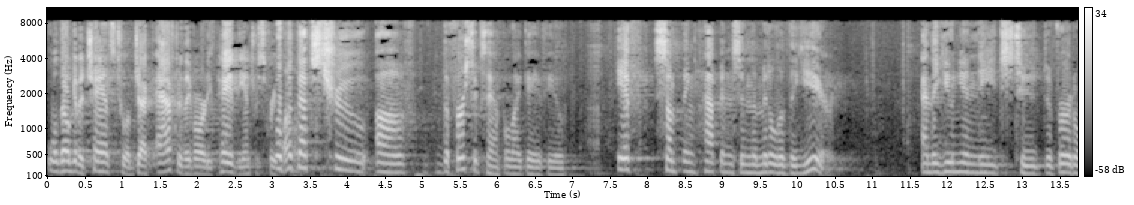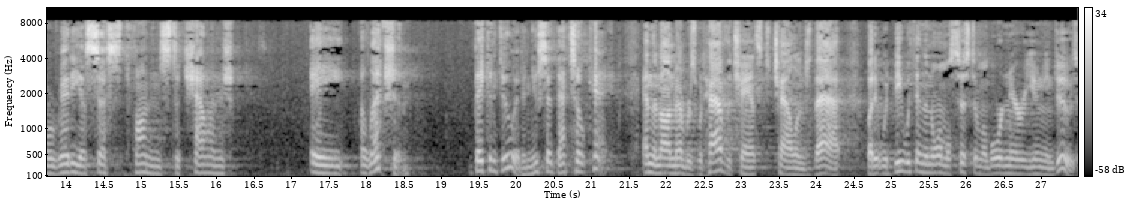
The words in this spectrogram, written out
Well, they'll get a chance to object after they've already paid the interest-free Well, loan. but that's true of the first example I gave you. If something happens in the middle of the year and the union needs to divert already assessed funds to challenge a election, they can do it, and you said that's okay. and the non-members would have the chance to challenge that, but it would be within the normal system of ordinary union dues.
